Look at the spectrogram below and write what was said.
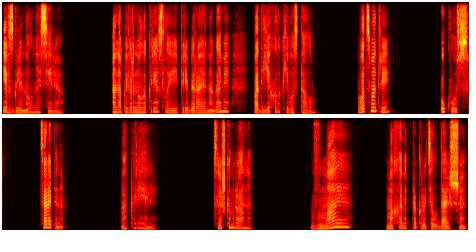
и взглянул на Селию. Она повернула кресло и, перебирая ногами, подъехала к его столу. «Вот смотри. Укус. Царапина. Апрель. Слишком рано. В мае Мохаммед прокрутил дальше.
